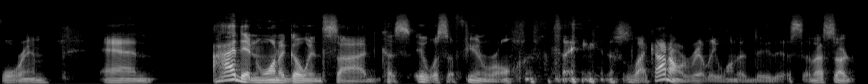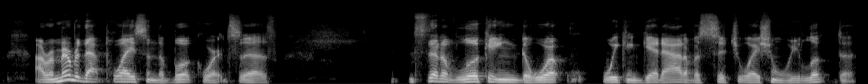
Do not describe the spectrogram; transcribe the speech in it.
for him and I didn't want to go inside because it was a funeral thing. And it was like, I don't really want to do this. And I started, I remember that place in the book where it says, instead of looking to what we can get out of a situation, we look to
